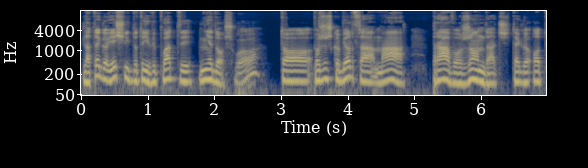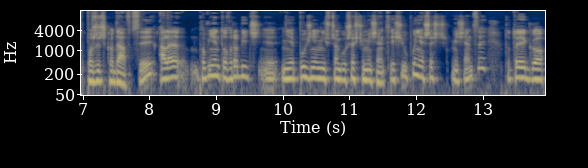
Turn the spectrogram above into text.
Dlatego jeśli do tej wypłaty nie doszło, to pożyczkobiorca ma prawo żądać tego od pożyczkodawcy, ale powinien to zrobić e, nie później niż w ciągu 6 miesięcy. Jeśli upłynie 6 miesięcy, to to jego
